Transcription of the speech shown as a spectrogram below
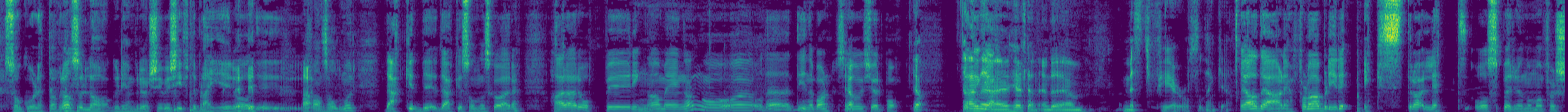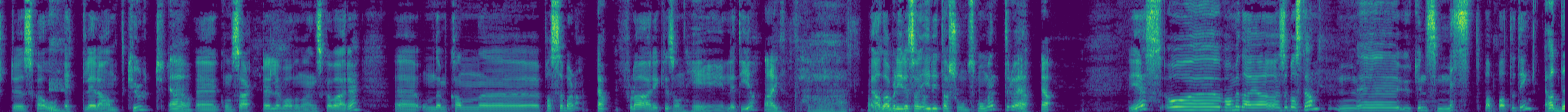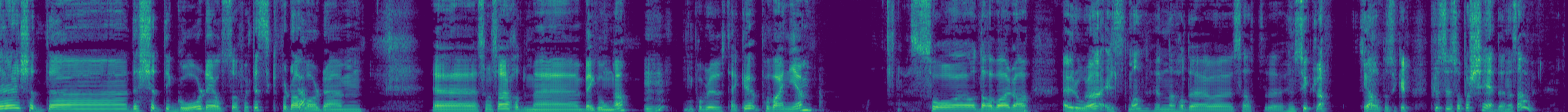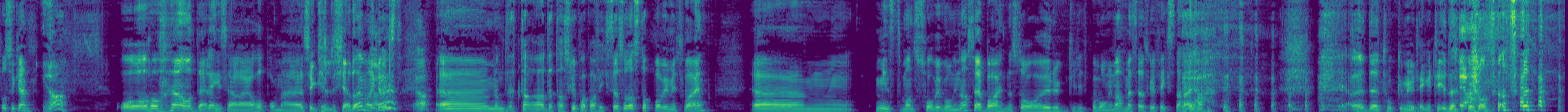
så går dette bra. Så lager de en brødskive, skifter bleier og uh, faens oldemor. Det er, ikke, det, det er ikke sånn det skal være. Her er det opp i ringa med en gang, og, og det er dine barn, så Ja. kjør på. Ja. Det Nei, jeg. er helt enig. Det mest fair også, tenker jeg. Ja, det er det. For da blir det ekstra lett å spørre når man først eh, skal et eller annet kult, Ja, ja. eh, konsert eller hva det nå enn skal være, eh, om de kan eh, passe barna. Ja. For da er det ikke sånn hele tida. Nei, Ja, da blir det sånn irritasjonsmoment, tror jeg. Ja. Yes, og hva med deg, Sebastian? Ukens mest pappate ting? Ja, det skjedde Det skjedde i går, det også, faktisk. For da Ja. var det mm, eh, Som jeg sa, jeg hadde med begge unga Mhm. på biblioteket. På veien hjem, så da var da Aurora, eldstemann, hun hadde satt Hun sykla. Så Ja. på sykkel. Plutselig så på skjedet hennes av på sykkelen. Ja, Og, og det er lenge siden jeg har holdt på med sykkelkjede. jeg ja. Ja. Eh, men dette, dette skulle pappa fikse, så da stoppa vi midt på veien. Uh, Minstemann sov i vogna, så jeg ba henne stå og rugge litt på vogna mens jeg skulle fikse det her. Ja. Ja, det tok jo mye lengre tid. for sånn sett.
